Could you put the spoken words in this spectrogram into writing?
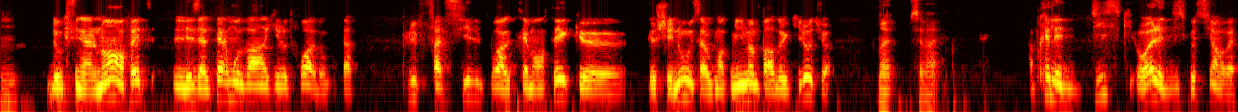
Hmm. Donc finalement, en fait, les haltères montent vers 1,3 kg. Donc, tu plus facile pour incrémenter que, que chez nous, ça augmente minimum par 2 kg, tu vois. Ouais, c'est vrai. Après, les disques, ouais, les disques aussi en vrai.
